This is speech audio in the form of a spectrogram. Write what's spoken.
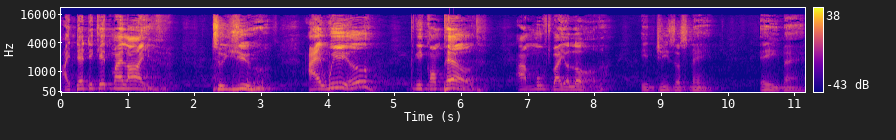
I dedicate my life to you. I will be compelled and moved by your love. In Jesus' name, amen.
